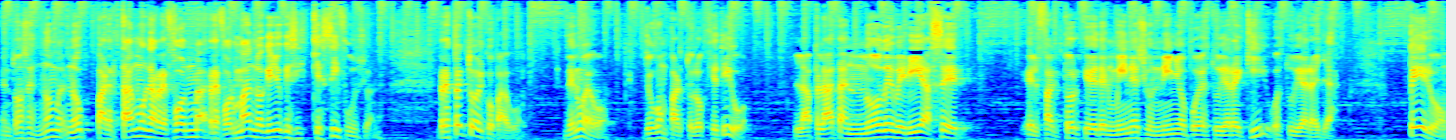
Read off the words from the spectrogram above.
Entonces no, partamos la reforma reformando aquello que que sí funciona. Respecto del copago, de nuevo, yo comparto el objetivo. La plata no debería ser el factor que determine si un niño puede estudiar aquí o estudiar allá. Pero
